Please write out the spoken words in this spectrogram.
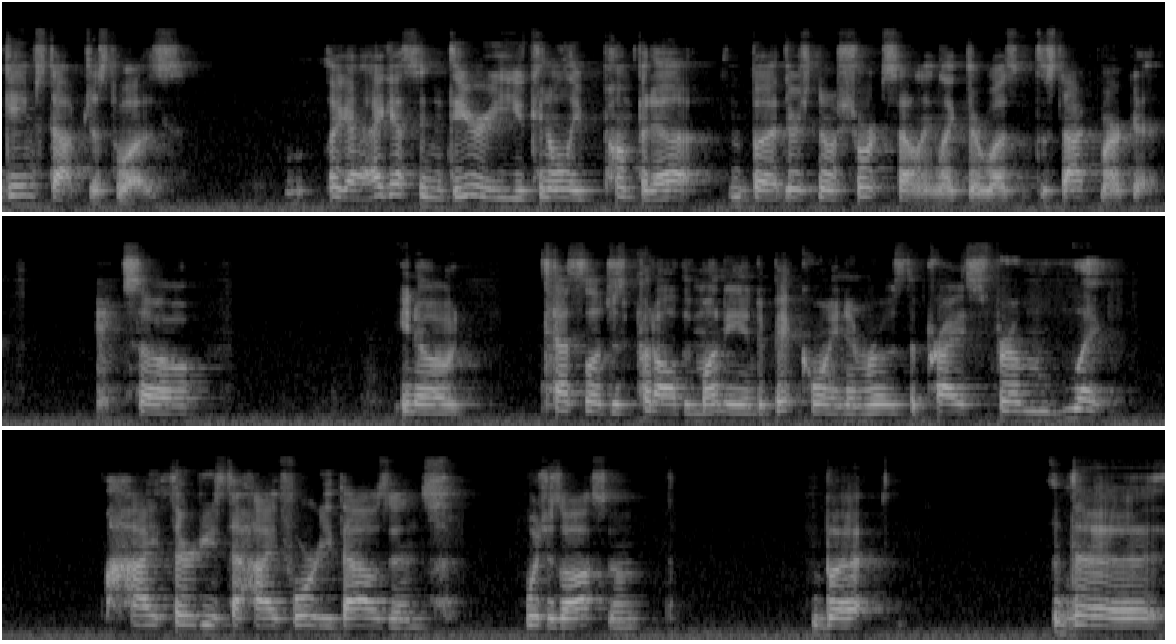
GameStop just was. Like I guess in theory you can only pump it up, but there's no short selling like there was at the stock market. So, you know, Tesla just put all the money into Bitcoin and rose the price from like high 30s to high 40 thousands, which is awesome. But the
